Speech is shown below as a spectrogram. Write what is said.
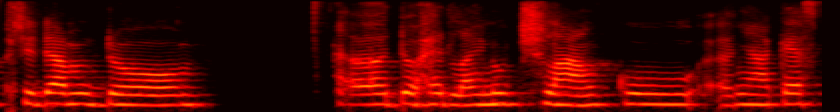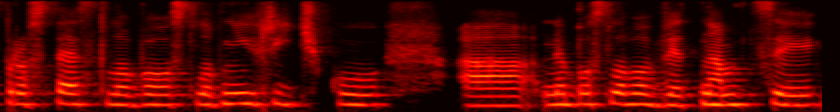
přidám do do headlineu článku nějaké sprosté slovo, slovní hříčku a, nebo slovo Větnamci,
